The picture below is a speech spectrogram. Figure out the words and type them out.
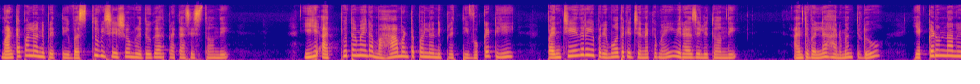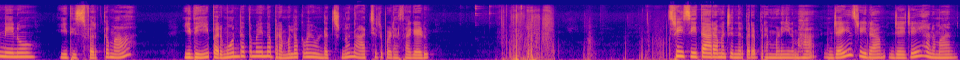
మంటపంలోని ప్రతి వస్తు విశేషం మృదుగా ప్రకాశిస్తోంది. ఈ అద్భుతమైన మహామంటపంలోని ప్రతి ఒక్కటి పంచేంద్రియ ప్రమోదక జనకమై విరాజిల్లుతోంది. అందువల్ల హనుమంతుడు ఎక్కడున్నాను నేను? ఇది స్వర్గమా? ఇది పరమోన్నతమైన బ్రహ్మలోకమై ఉండొచ్చును అని ఆశ్చర్యపడసాగాడు. శ్రీ సీతారామచంద్ర పరబ్రహ్మణి నమ. జై శ్రీరామ్ జై జై హనుమాన్.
